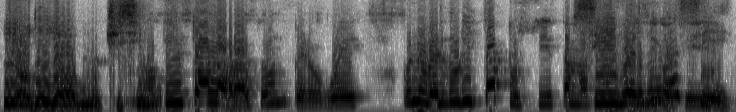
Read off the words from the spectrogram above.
Lo dudo No, muchísimo. tienes toda la razón, pero güey, bueno, verdurita, pues sí está más Sí, fácil, verduras digo, sí.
